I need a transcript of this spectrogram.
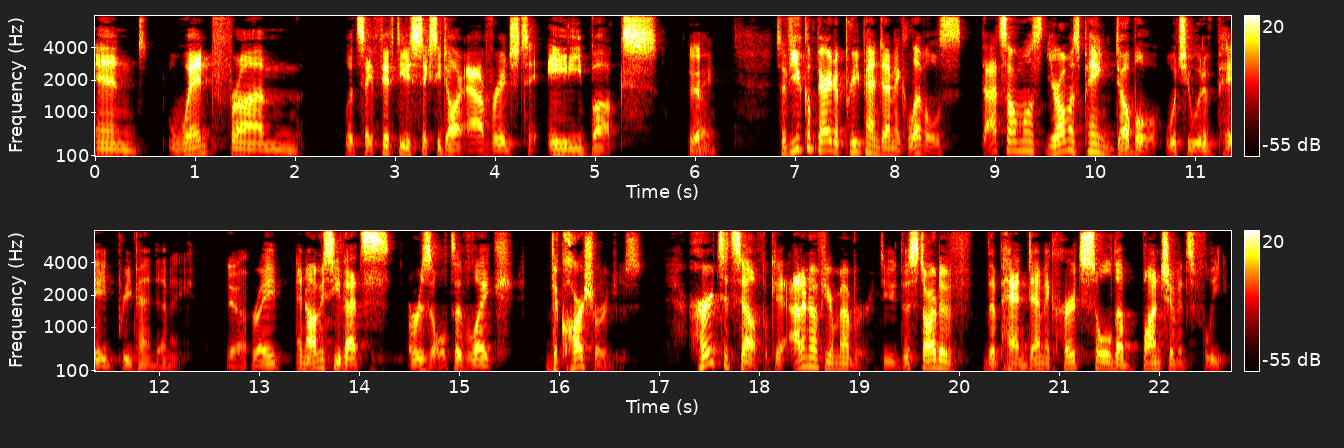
and went from let's say fifty to sixty dollar average to eighty bucks. Yeah. Right? So if you compare to pre-pandemic levels, that's almost you're almost paying double what you would have paid pre-pandemic. Yeah. Right. And obviously that's a result of like the car shortages. Hertz itself, okay, I don't know if you remember, dude. The start of the pandemic, Hertz sold a bunch of its fleet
